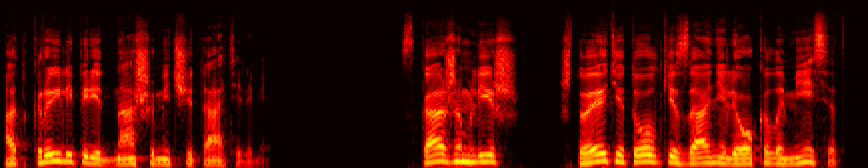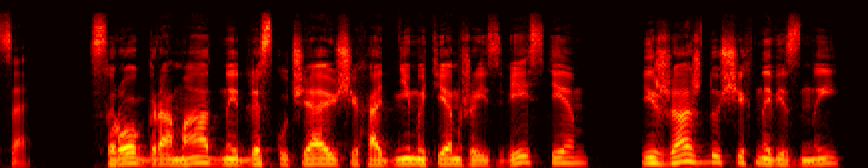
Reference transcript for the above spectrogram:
открыли перед нашими читателями. Скажем лишь, что эти толки заняли около месяца, срок громадный для скучающих одним и тем же известием и жаждущих новизны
